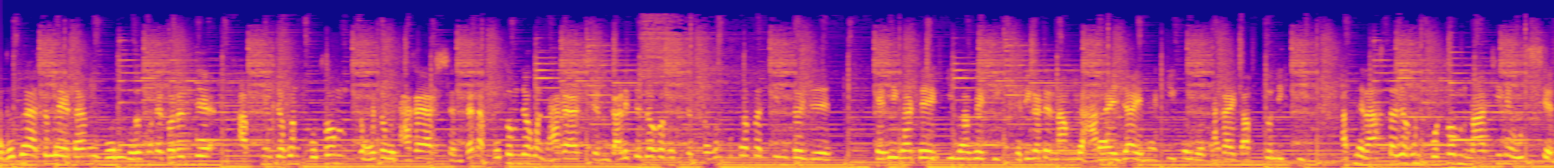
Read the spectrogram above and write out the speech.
আসলে আসলে এটা আমি বলব মনে করেন যে আপনি যখন প্রথম হয়তো ঢাকায় আসছেন তাই না? প্রথম যখন ঢাকায় আসছেন গাড়িতে যখন উঠছেন তখন কিন্তু আপনার চিন্তা হয় যে ফেরিঘাটে কীভাবে কি ফেরিঘাটে নামলে হারায় যায় না কি করব ঢাকায় গাবতলি কি? আপনি রাস্তা যখন প্রথম না চিনে উঠছেন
